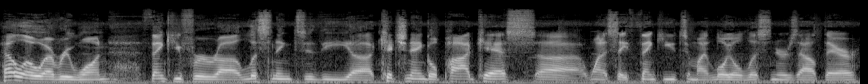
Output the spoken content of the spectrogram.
Hello, everyone. Thank you for uh, listening to the uh, Kitchen Angle podcast. Uh, I want to say thank you to my loyal listeners out there.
